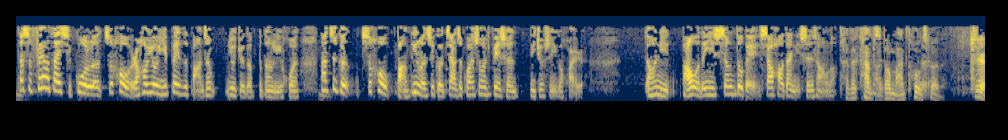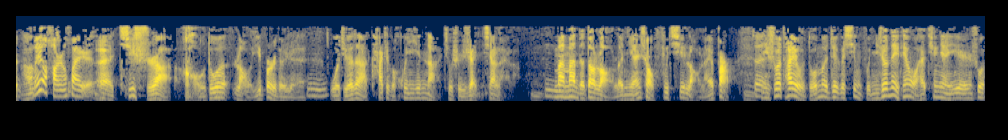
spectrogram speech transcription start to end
但是非要在一起过了之后，然后又一辈子绑着，又觉得不能离婚。那这个之后绑定了这个价值观之后，就变成你就是一个坏人，然后你把我的一生都给消耗在你身上了。他的看法都蛮透彻的。是没有好人坏人。哎，其实啊，好多老一辈儿的人，我觉得他这个婚姻呢，就是忍下来了。慢慢的到老了，年少夫妻老来伴儿。你说他有多么这个幸福？你说那天我还听见一个人说，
